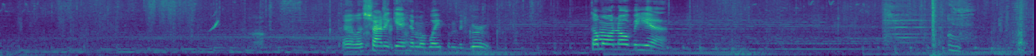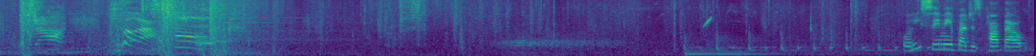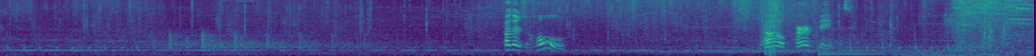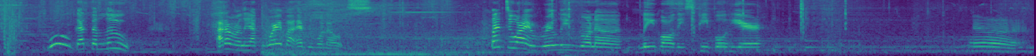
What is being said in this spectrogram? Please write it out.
Okay, let's try to get him away from the group. Come on over here. Will he see me if I just pop out? Oh, there's a hole. Oh, perfect. Woo, got the loot. I don't really have to worry about everyone else. But do I really want to leave all these people here? Uh.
